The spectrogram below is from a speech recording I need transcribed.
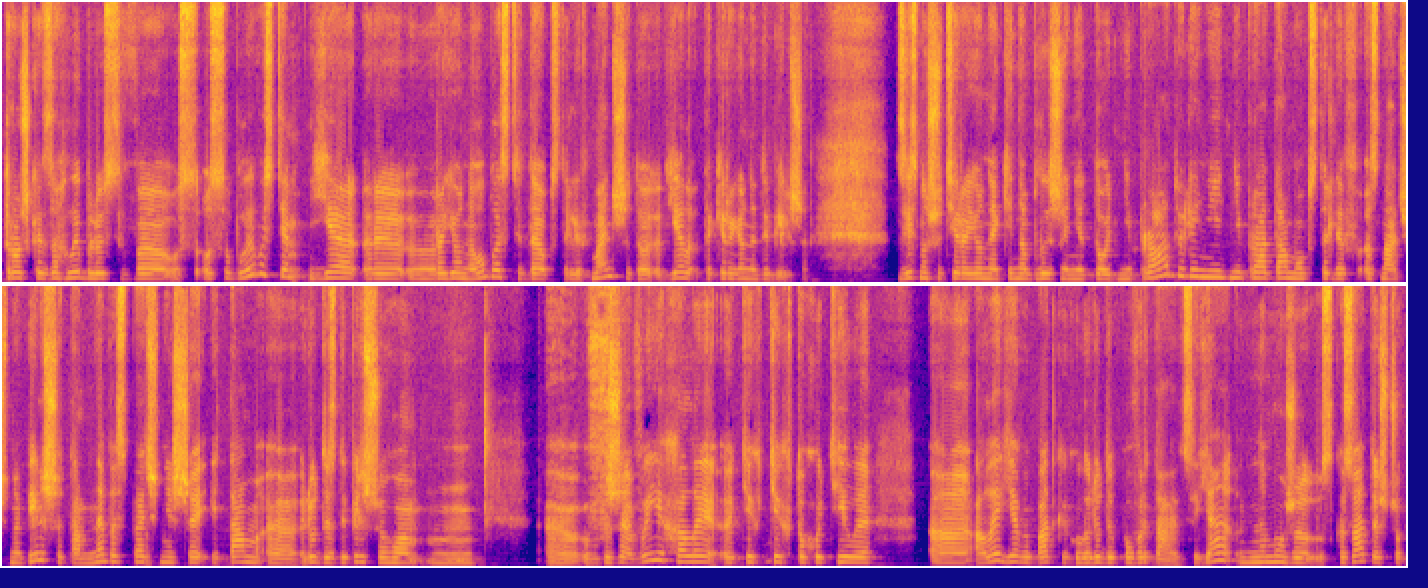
трошки заглиблюсь в ос- особливості. Є е, райони області, де обстрілів менше, де є такі райони, де більше. Звісно, що ті райони, які наближені до Дніпра, до лінії Дніпра, там обстрілів значно більше, там небезпечніше, і там е, люди здебільшого е, вже виїхали, е, ті, ті, хто хотіли. Але є випадки, коли люди повертаються. Я не можу сказати, щоб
